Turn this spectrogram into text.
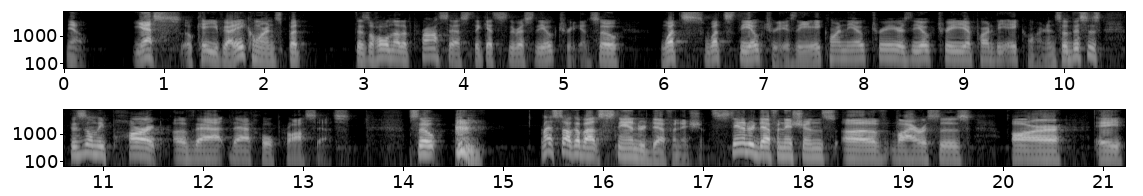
Now, yes, okay, you've got acorns, but there's a whole other process that gets to the rest of the oak tree. And so what's, what's the oak tree? Is the acorn the oak tree, or is the oak tree a part of the acorn? And so this is, this is only part of that, that whole process. So let's talk about standard definitions. Standard definitions of viruses are a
